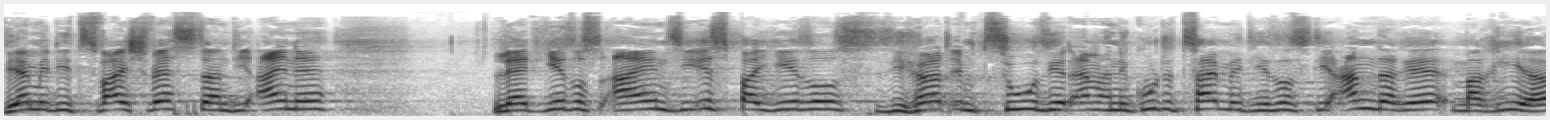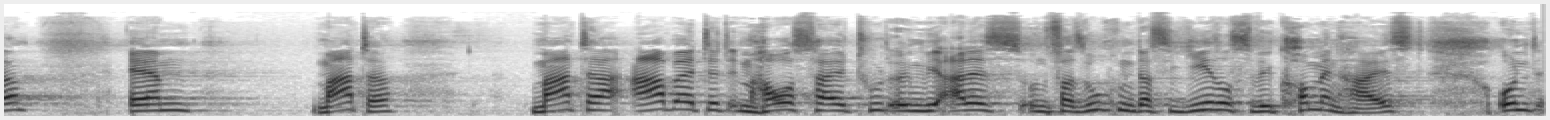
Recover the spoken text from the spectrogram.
Wir haben hier die zwei Schwestern. Die eine lädt Jesus ein, sie ist bei Jesus, sie hört ihm zu, sie hat einfach eine gute Zeit mit Jesus. Die andere, Maria, ähm, Martha, Martha arbeitet im Haushalt, tut irgendwie alles und versuchen, dass sie Jesus willkommen heißt. Und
